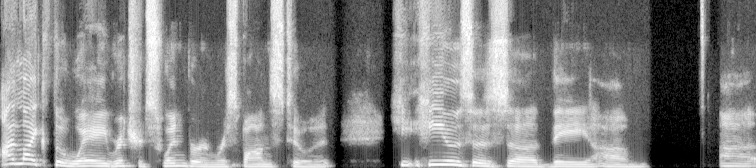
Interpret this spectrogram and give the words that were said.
I like the way Richard Swinburne responds to it he he uses uh, the um, uh,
